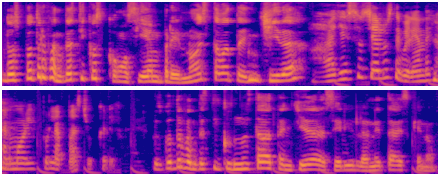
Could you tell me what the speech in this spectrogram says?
los cuatro fantásticos, como siempre, no estaba tan chida. Ay, esos ya los deberían dejar morir por la paz, yo creo. Los cuatro fantásticos no estaba tan chida la serie, la neta es que no.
